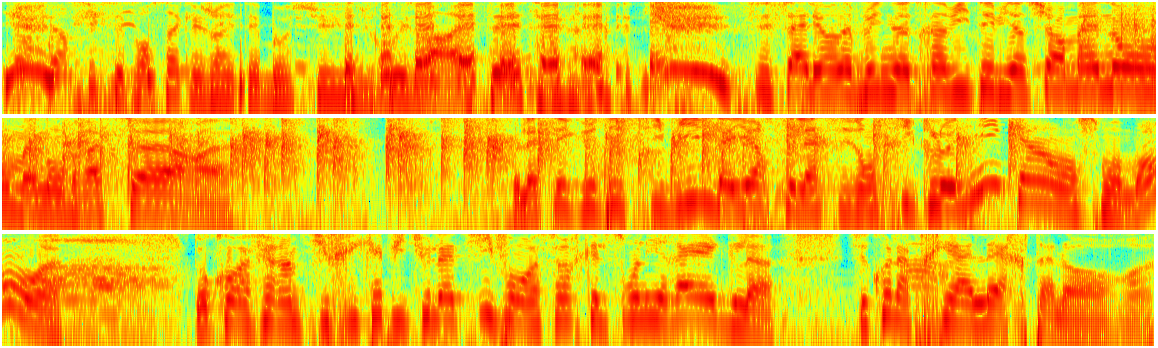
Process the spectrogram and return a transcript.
Ils ont perçu que c'est pour ça que les gens étaient bossus. Du coup, ils ont arrêté. C'est- C'est ça, allez, on applaudit notre invité, bien sûr, Manon, Manon Brasseur. De la sécurité civile, d'ailleurs, c'est la saison cyclonique hein, en ce moment. Donc, on va faire un petit récapitulatif. On va savoir quelles sont les règles. C'est quoi la préalerte alors?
